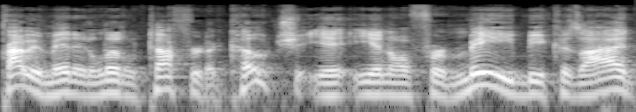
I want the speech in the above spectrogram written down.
probably made it a little tougher to coach, you, you know, for me because I,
